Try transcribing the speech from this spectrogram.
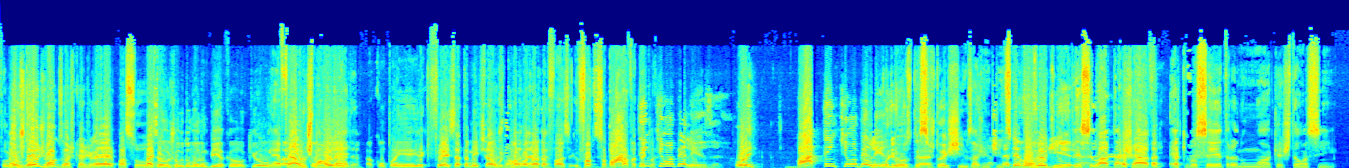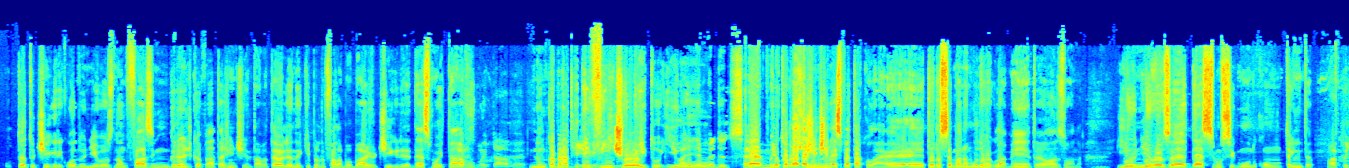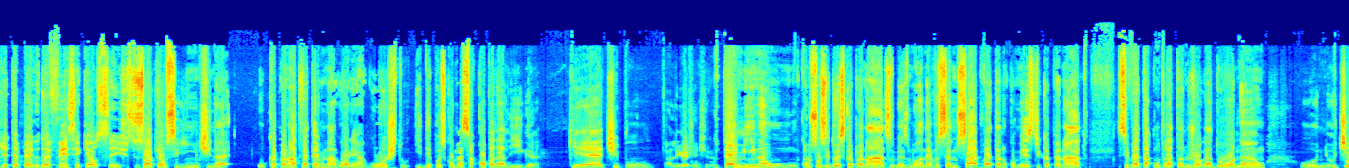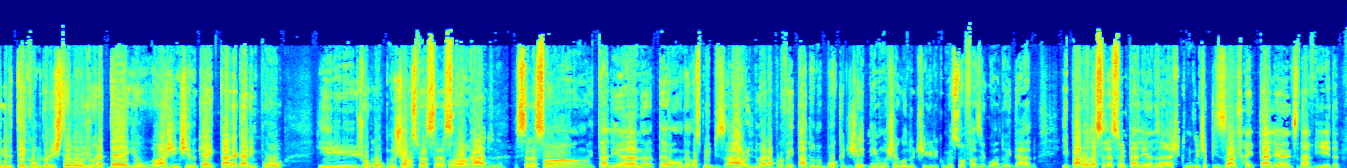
Foi É, os dois jogos, acho que a jogadora É, passou. Mas é o jogo do Morumbi que eu, que eu É, foi a última acompanhei, rodada. Acompanhei, que foi exatamente a, A última, última rodada da fase. O Falta só até Batem que é uma beleza. Oi? Batem que é uma beleza. curioso desses dois times argentinos. Até devolver o dinheiro, Desse né? lado da chave, é que você entra numa questão assim. Tanto o Tigre quanto o Newells não fazem um grande campeonato argentino. Tava até olhando aqui para não falar bobagem. O Tigre é 18 Oitavo, é. num campeonato que tem 20. 28 e o. Olha, meu Deus do céu, É, é porque o muito campeonato time. argentino é espetacular. É, é- toda semana muda o regulamento, é uma zona. E o Newells é 12 com 30. Ó, podia ter pego o Defensa, que é o sexto. Só que é o seguinte, né? O campeonato vai terminar agora em agosto e depois começa a Copa da Liga, que é tipo A Liga Argentina. termina um, como se fosse dois campeonatos no mesmo ano, aí você não sabe, vai estar no começo de campeonato, se vai estar contratando jogador ou não. O, o Tigre tem como grande estrela hoje o Reteg, o argentino que a Itália garimpou e jogou alguns jogos pela seleção, Convocado, né? seleção italiana, até um negócio meio bizarro, ele não era aproveitado no Boca de jeito nenhum, chegou no Tigre e começou a fazer gol adoidado e parou da seleção italiana, acho que nunca tinha pisado na Itália antes na vida.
